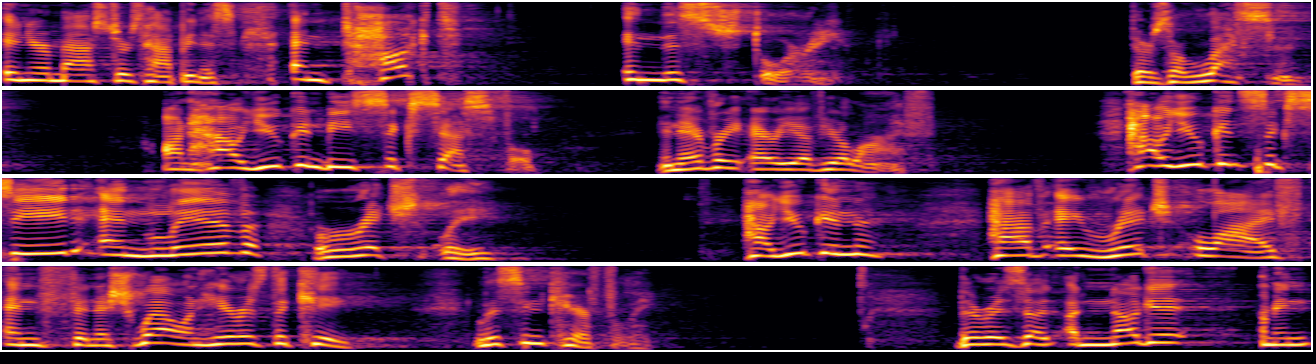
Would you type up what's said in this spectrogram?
in your master's happiness. And tucked in this story, there's a lesson on how you can be successful in every area of your life, how you can succeed and live richly, how you can have a rich life and finish well. And here is the key listen carefully. There is a, a nugget, I mean,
